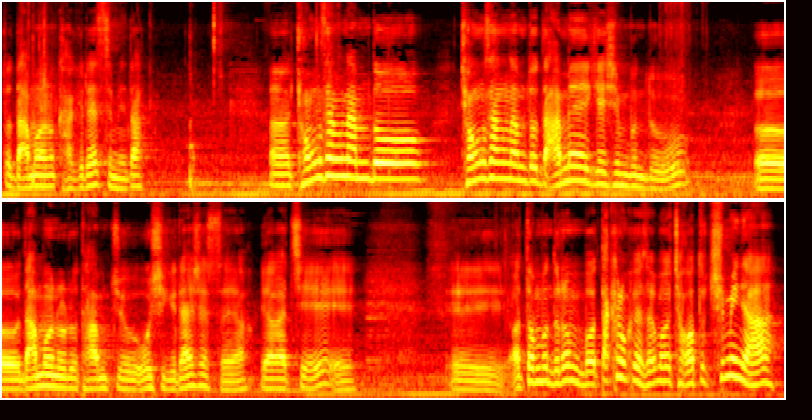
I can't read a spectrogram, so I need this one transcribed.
또 남원 가기로 했습니다. 어, 경상남도 경상남도 남해에 계신 분도 어, 남원으로 다음 주 오시기로 하셨어요. 이와 같이 예, 예, 어떤 분들은 뭐 딱 해놓고 해서 뭐 저것도 춤이냐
